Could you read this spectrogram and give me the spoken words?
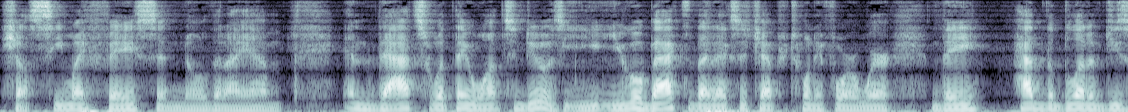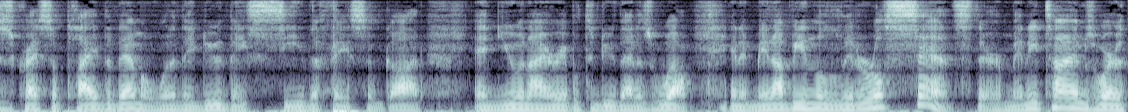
shall see my face and know that I am. And that's what they want to do is you, you go back to that Exodus chapter 24 where they had the blood of Jesus Christ applied to them, and what do they do? They see the face of God. And you and I are able to do that as well. And it may not be in the literal sense. There are many times where,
